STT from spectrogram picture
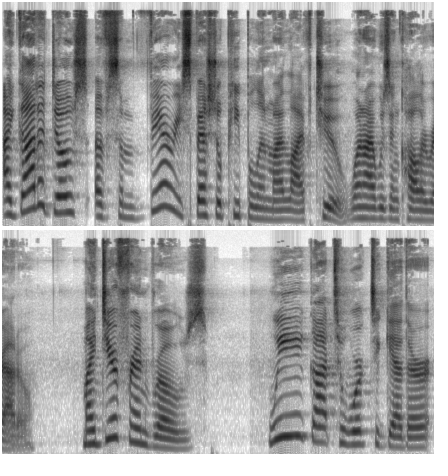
I got a dose of some very special people in my life too when I was in Colorado. My dear friend Rose, we got to work together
